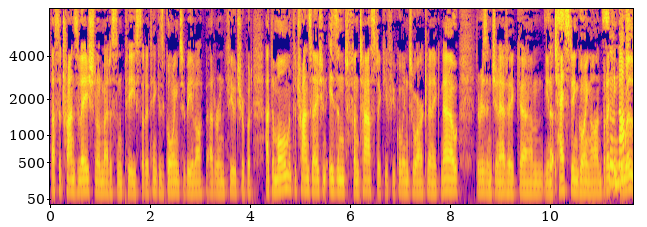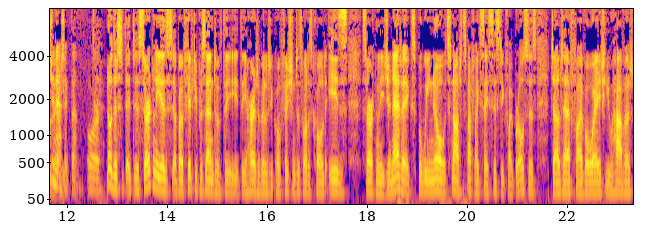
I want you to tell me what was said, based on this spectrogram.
that's the translational medicine piece that I think is going to be a lot better in future. But at the moment, the translation isn't fantastic. If you go into our clinic now, there isn't genetic, um, you know, testing going on. But so I think not there will genetic be. then, or No, there's, it- there certainly is about 50% of the, the heritability coefficient is what is called is certainly genetics, but we know it's not. It's not like, say, cystic fibrosis, delta F508, you have it,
